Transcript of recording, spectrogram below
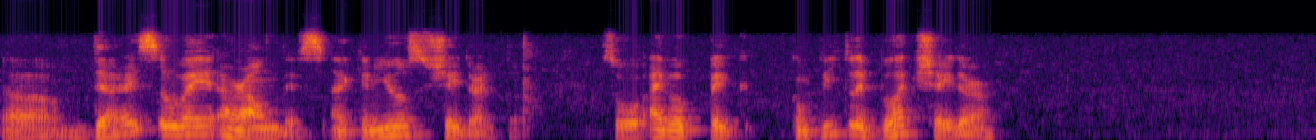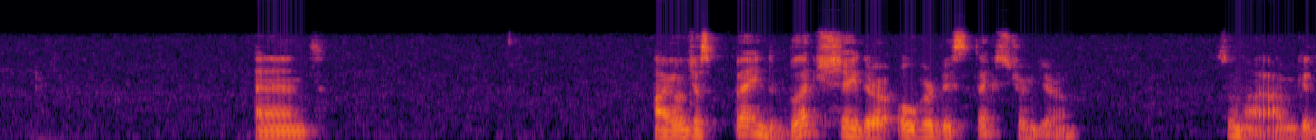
Uh, there is a way around this. I can use shader editor. So I will pick completely black shader and I will just paint black shader over this texture here. So now I'm get,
